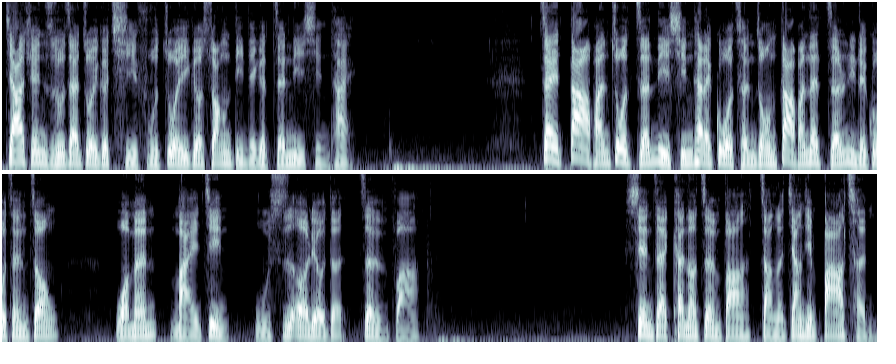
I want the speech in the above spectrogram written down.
加权指数在做一个起伏，做一个双底的一个整理形态。在大盘做整理形态的过程中，大盘在整理的过程中。我们买进五四二六的正发，现在看到正发涨了将近八成。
